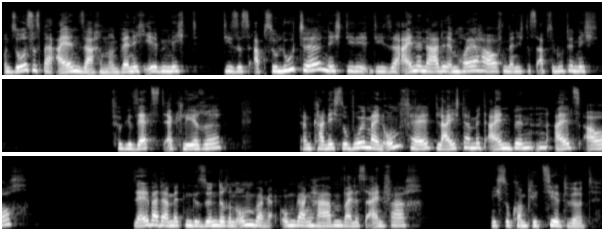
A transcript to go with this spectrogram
Und so ist es bei allen Sachen. Und wenn ich eben nicht dieses Absolute, nicht die, diese eine Nadel im Heuhaufen, wenn ich das Absolute nicht für gesetzt erkläre, dann kann ich sowohl mein Umfeld leichter mit einbinden, als auch selber damit einen gesünderen Umgang, Umgang haben, weil es einfach nicht so kompliziert wird.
